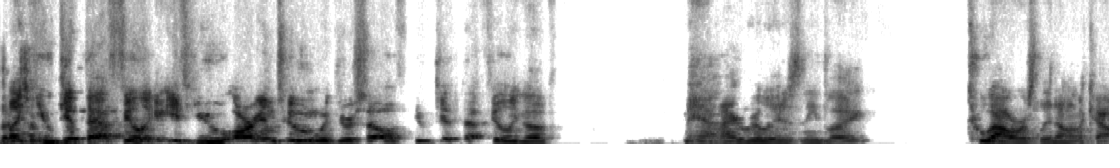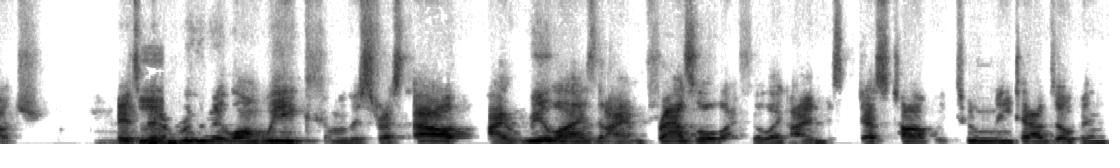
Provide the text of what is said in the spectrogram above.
like you get that feeling if you are in tune with yourself, you get that feeling of, man, I really just need like two hours laid down on the couch. It's been a mm-hmm. really, really long week. I'm a bit stressed out. I realize that I am frazzled. I feel like I am this desktop with too many tabs open.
